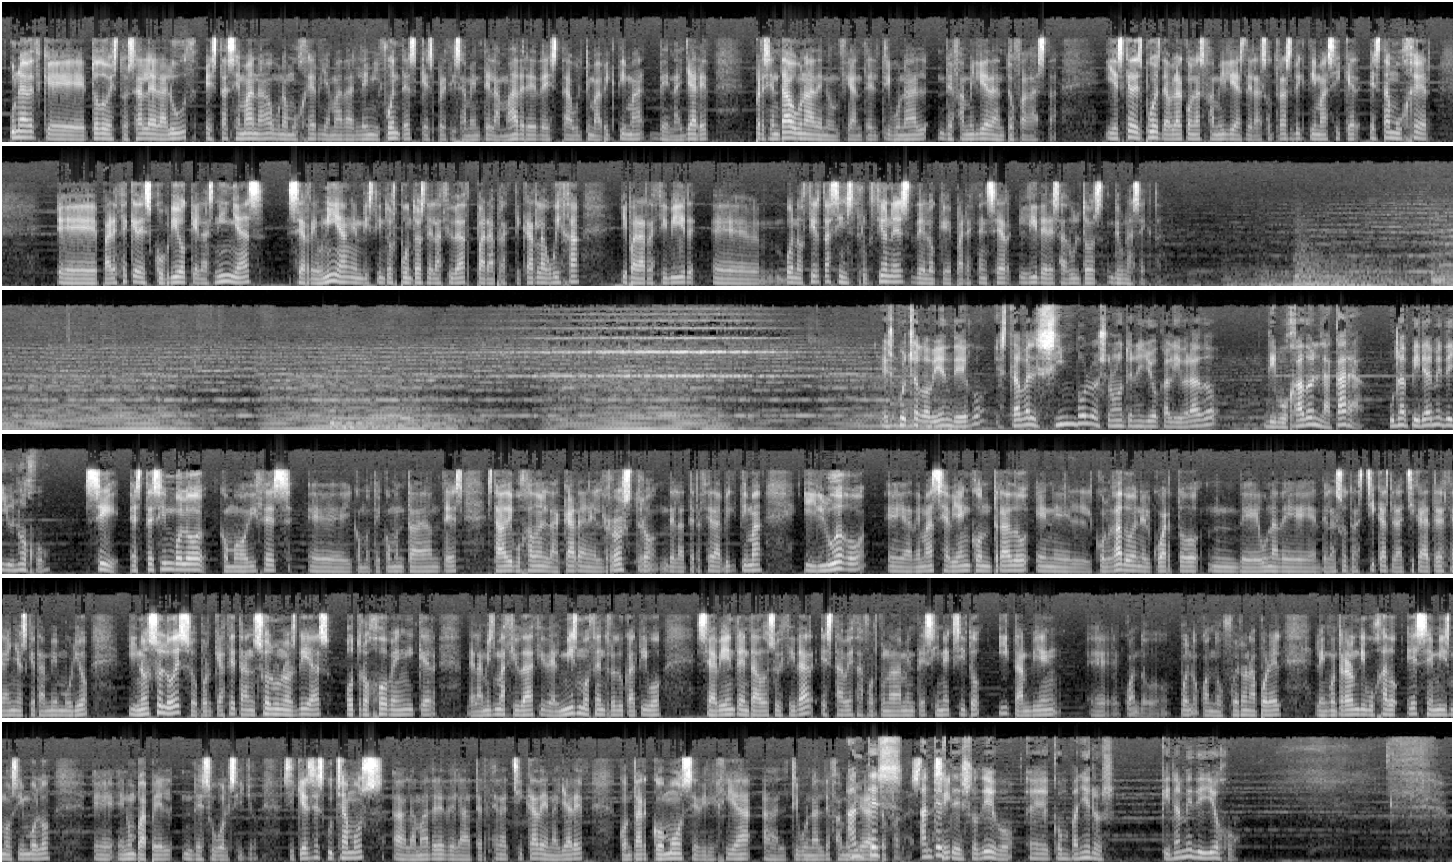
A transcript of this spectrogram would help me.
Una vez que todo esto sale a la luz, esta semana una mujer llamada Lenny Fuentes, que es precisamente la madre de esta última víctima de Nayaret, presentaba una denuncia ante el Tribunal de Familia de Antofagasta. Y es que después de hablar con las familias de las otras víctimas, Iker, esta mujer eh, parece que descubrió que las niñas se reunían en distintos puntos de la ciudad para practicar la Ouija y para recibir eh, bueno, ciertas instrucciones de lo que parecen ser líderes adultos de una secta. He escuchado bien, Diego. Estaba el símbolo, eso no lo tenía yo calibrado, dibujado en la cara. Una pirámide y un ojo. Sí, este símbolo, como dices eh, y como te comentaba antes, estaba dibujado en la cara, en el rostro de la tercera víctima y luego, eh, además, se había encontrado en el colgado en el cuarto de una de, de, las otras chicas, de la chica de 13 años que también murió. Y no solo eso, porque hace tan solo unos días otro joven Iker de la misma ciudad y del mismo centro educativo se había intentado suicidar, esta vez afortunadamente sin éxito y también eh, cuando, bueno, cuando fueron a por él, le encontraron dibujado ese mismo símbolo eh, en un papel de su bolsillo. Si quieres, escuchamos a la madre de la tercera chica de Nayaret contar cómo se dirigía al Tribunal de Familia antes, de. Antes ¿Sí? de eso, Diego, eh, compañeros, pirámide y ojo.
